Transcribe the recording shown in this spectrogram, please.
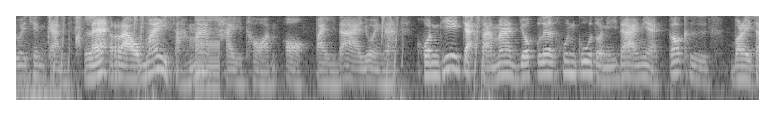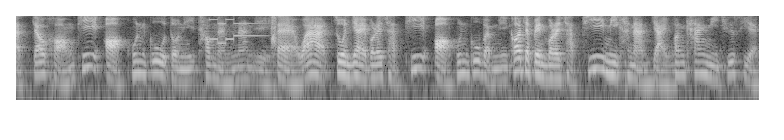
ด้วยเช่นกัน และเราไม่สามารถไถ่ถอนออกไปได้ด้วยนะ คนที่จะสามารถยกเลิกหุ้นกู้ตัวนี้ได้เนี่ยก็คือบริษัทเจ้าของที่ออกหุ้นกู้ตัวนี้เท่านั้นนั่นเอง แต่ว่าส่วนใหญ่บริษัทที่ออกหุ้นกู้แบบนี้ ก็จะเป็นบริษัทที่มีขนาดใหญ่ค่อนข้างมีชื่อเสียง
